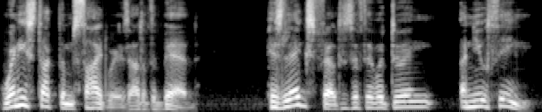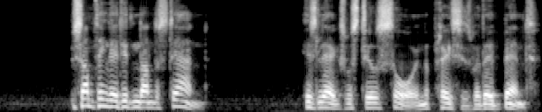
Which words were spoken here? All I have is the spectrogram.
When he stuck them sideways out of the bed, his legs felt as if they were doing a new thing, something they didn't understand. His legs were still sore in the places where they bent,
